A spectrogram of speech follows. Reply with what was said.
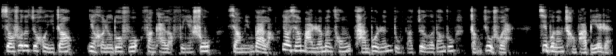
小说的最后一章，聂赫留多夫翻开了福音书，想明白了，要想把人们从惨不忍睹的罪恶当中拯救出来，既不能惩罚别人，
